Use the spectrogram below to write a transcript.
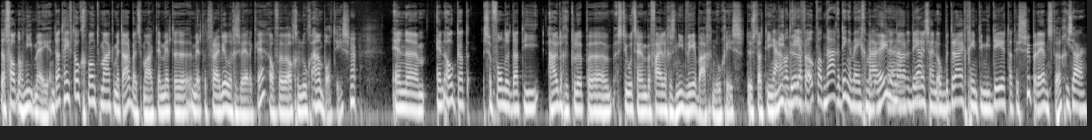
dat valt nog niet mee. En dat heeft ook gewoon te maken met de arbeidsmarkt en met, uh, met het vrijwilligerswerk. Hè? Of er wel genoeg aanbod is. Ja. En, um, en ook dat ze vonden dat die huidige club uh, stewards en beveiligers niet weerbaar genoeg is. Dus dat die ja, niet want durven... die hebben ook wat nare dingen meegemaakt. hele nare uh, dingen, ja. zijn ook bedreigd, geïntimideerd. Dat is super ernstig. Bizar.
